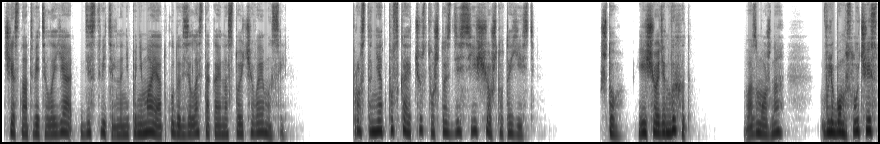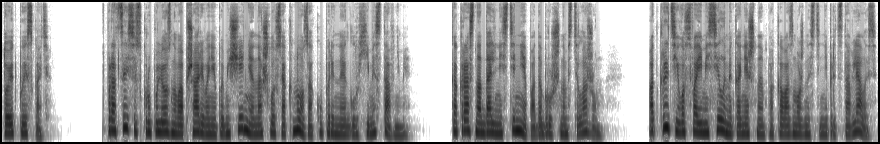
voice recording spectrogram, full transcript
честно ответила я, действительно не понимая, откуда взялась такая настойчивая мысль. «Просто не отпускает чувство, что здесь еще что-то есть». «Что, еще один выход?» «Возможно. В любом случае стоит поискать». В процессе скрупулезного обшаривания помещения нашлось окно, закупоренное глухими ставнями. Как раз на дальней стене под обрушенным стеллажом. Открыть его своими силами, конечно, пока возможности не представлялось.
